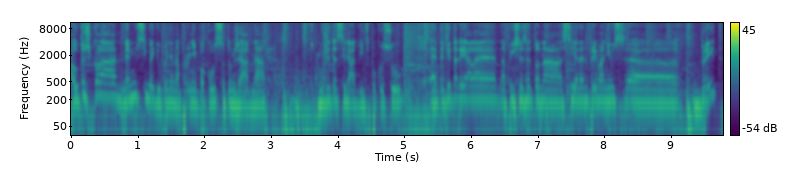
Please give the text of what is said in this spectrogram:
autoškola nemusí být úplně na první pokus, o tom žádná. Můžete si dát víc pokusů. E, teď je tady ale, napíše se to na CNN Prima News, e, Brit,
